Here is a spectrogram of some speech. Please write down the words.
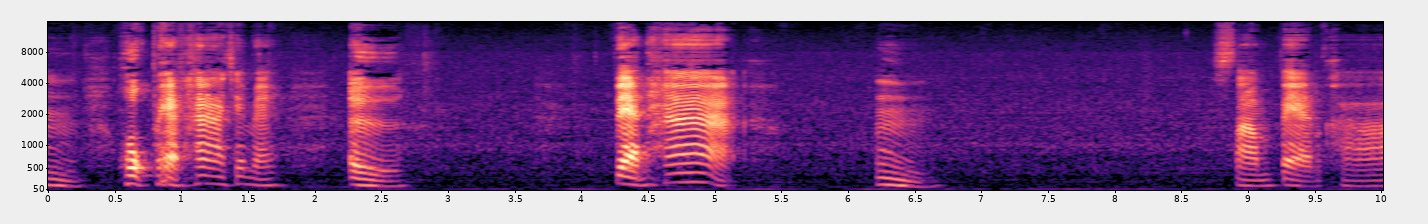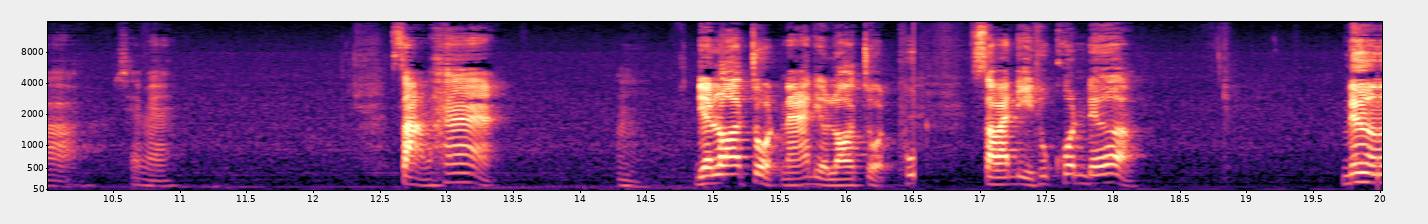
อืมหกแปดห้าใช่ไหมเออแปดห้าอืมสามแปดค่ะ ใช่ไหม สามห้าเดี๋ยวรอจดนะ เดี๋ยวรอจดพูดสวัสดีทุกคนเด้อหนึ่ง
